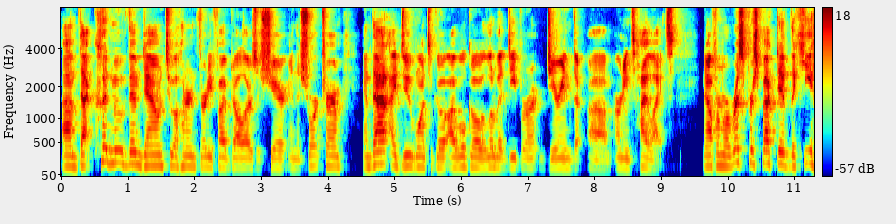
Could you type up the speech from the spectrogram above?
um, that could move them down to $135 a share in the short term. And that I do want to go, I will go a little bit deeper during the um, earnings highlights. Now, from a risk perspective, the key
